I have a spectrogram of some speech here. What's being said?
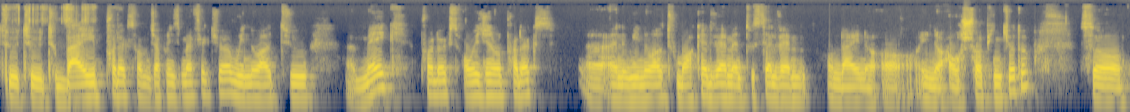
to, to, to buy products from Japanese manufacturer. We know how to uh, make products, original products, uh, and we know how to market them and to sell them online or, or in our shop in Kyoto. So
